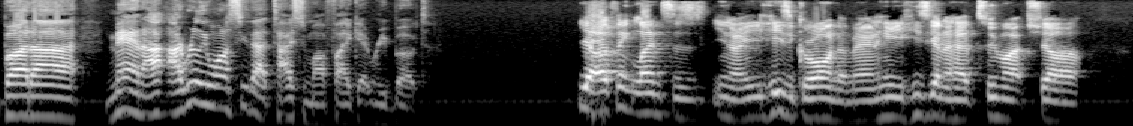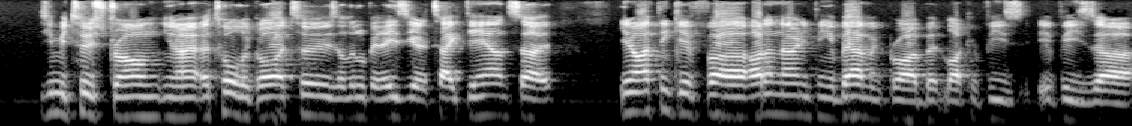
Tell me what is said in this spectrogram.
but uh, man, I, I really want to see that Taisumov fight get rebooked. Yeah, I think Lentz is, you know, he's a grinder, man. He he's gonna have too much. Uh, he's gonna be too strong. You know, a taller guy too is a little bit easier to take down. So, you know, I think if uh, I don't know anything about McBride, but like if he's if he's uh,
